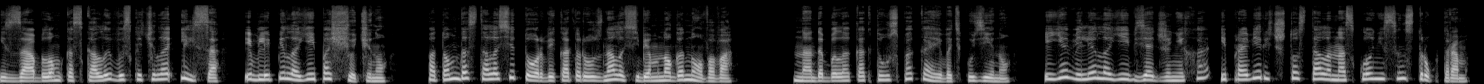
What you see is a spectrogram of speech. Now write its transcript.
Из-за обломка скалы выскочила Ильса и влепила ей пощечину. Потом досталась и Торви, которая узнала себе много нового. Надо было как-то успокаивать кузину и я велела ей взять жениха и проверить, что стало на склоне с инструктором.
